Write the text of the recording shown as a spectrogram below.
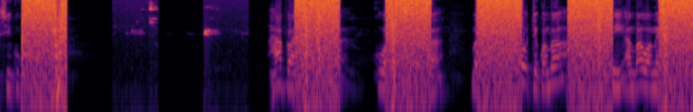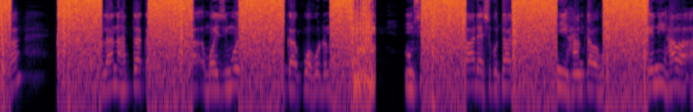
siku hapa kuwa wote kwamba ni ambao wame lana hata mwezi mmoja kuwahudumia. Baada ya siku tatu ni hamtawahudumia. Hawa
